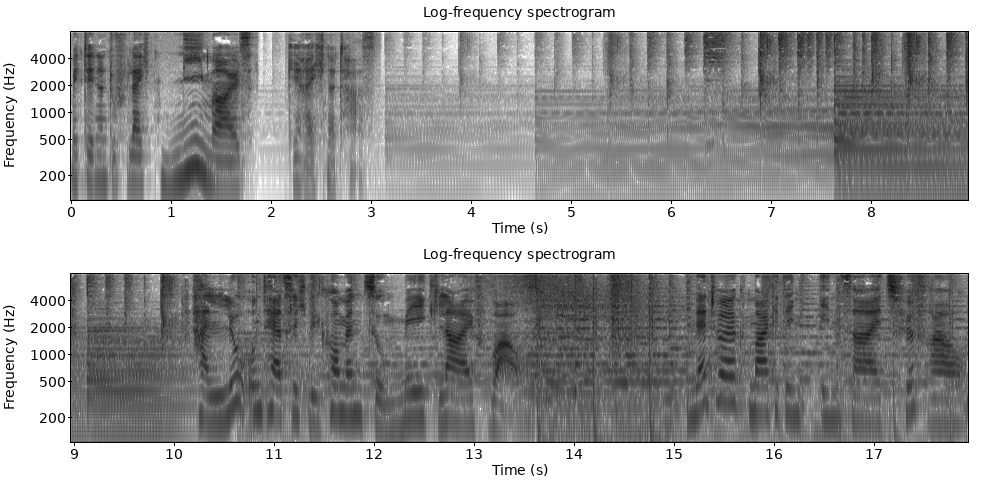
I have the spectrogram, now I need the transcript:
mit denen du vielleicht niemals gerechnet hast. Hallo und herzlich willkommen zu Make Life Wow. Network Marketing Insights für Frauen.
